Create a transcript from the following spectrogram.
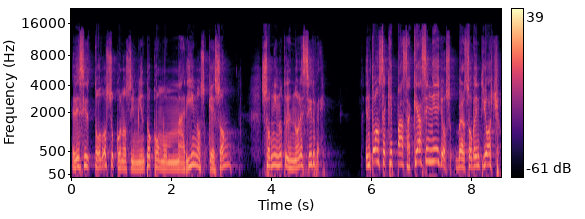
es decir, todo su conocimiento como marinos que son, son inútiles, no les sirve. Entonces, ¿qué pasa? ¿Qué hacen ellos? Verso 28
